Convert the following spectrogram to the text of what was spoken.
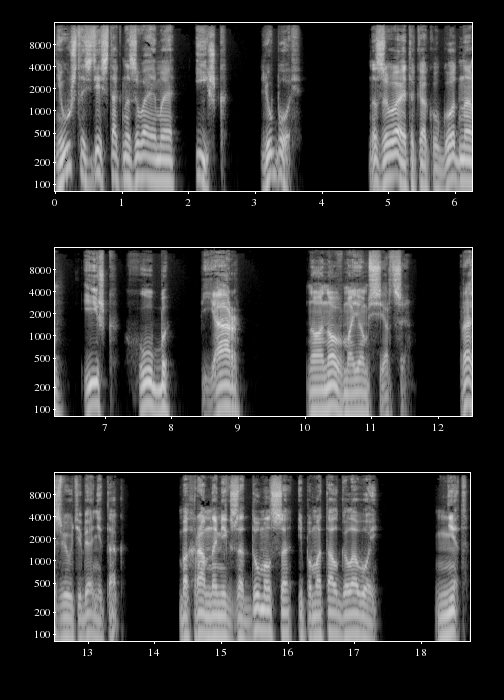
Неужто здесь так называемая «ишк» — любовь? Называй это как угодно, Ишк, Хуб, Пьяр, но оно в моем сердце. Разве у тебя не так? Бахрам на миг задумался и помотал головой. Нет,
